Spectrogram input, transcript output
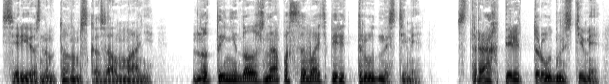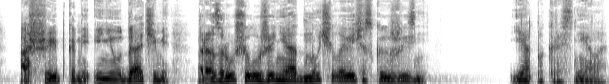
серьезным тоном сказал Мани. Но ты не должна пасовать перед трудностями. Страх перед трудностями, ошибками и неудачами разрушил уже не одну человеческую жизнь. Я покраснела.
